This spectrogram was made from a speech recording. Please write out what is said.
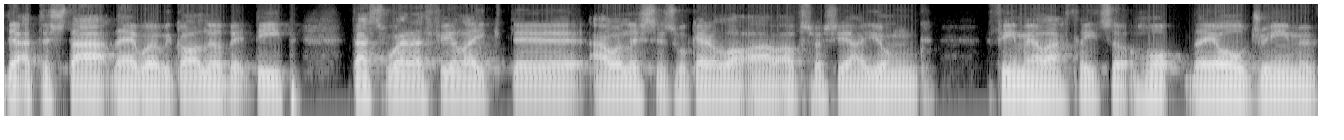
that at the start there where we got a little bit deep, that's where I feel like the our listeners will get a lot out of, especially our young female athletes that they all dream of,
